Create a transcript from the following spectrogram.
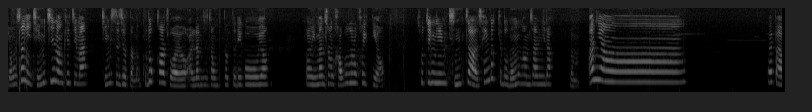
영상이 재밌진 않겠지만 재밌으셨다면 구독과 좋아요, 알람 설정 부탁드리고요. 그럼 이만 전 가보도록 할게요. 소직님 진짜 생각해도 너무 감사합니다. 그럼 안녕. 빠이빠이.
